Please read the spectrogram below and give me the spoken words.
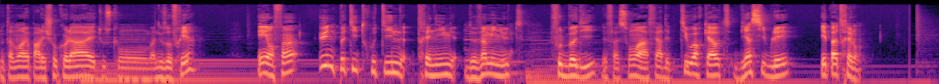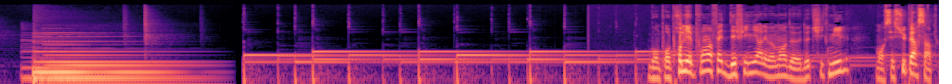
notamment par les chocolats et tout ce qu'on va nous offrir. Et enfin, une petite routine training de 20 minutes, full body, de façon à faire des petits workouts bien ciblés et pas très longs. Bon, pour le premier point, en fait, définir les moments de, cheat meal, bon, c'est super simple.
